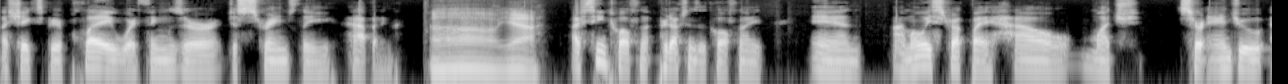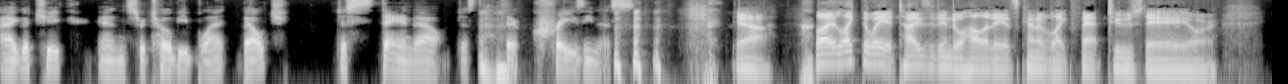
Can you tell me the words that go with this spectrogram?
a Shakespeare play where things are just strangely happening. Oh, yeah. I've seen Twelfth Night, productions of Twelfth Night, and I'm always struck by how much Sir Andrew Aguecheek and Sir Toby Belch just stand out. Just their craziness. Yeah. Well, I like the way it ties it into a holiday. It's kind of like Fat Tuesday or,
